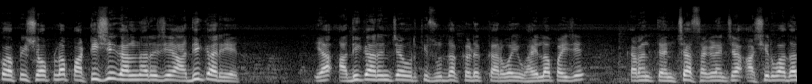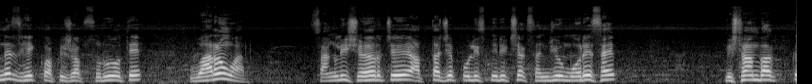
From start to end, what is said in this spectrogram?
कॉफी शॉपला पाठीशी घालणारे जे अधिकारी आहेत या अधिकाऱ्यांच्यावरतीसुद्धा कडक कारवाई व्हायला पाहिजे. कारण त्यांच्या सगळ्यांच्या आशीर्वादानेच हे कॉफी शॉप सुरू होते. वारंवार सांगली शहरचे आत्ताचे पोलीस निरीक्षक संजीव मोरे साहेब विश्रामबाग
